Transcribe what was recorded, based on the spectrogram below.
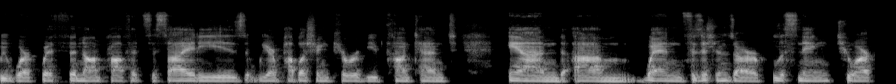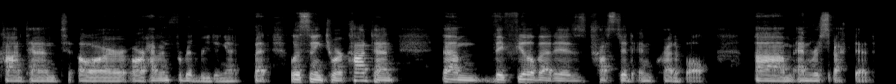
We work with the nonprofit societies. We are publishing peer reviewed content. And um, when physicians are listening to our content, or, or heaven forbid reading it, but listening to our content, um, they feel that is trusted and credible um, and respected.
